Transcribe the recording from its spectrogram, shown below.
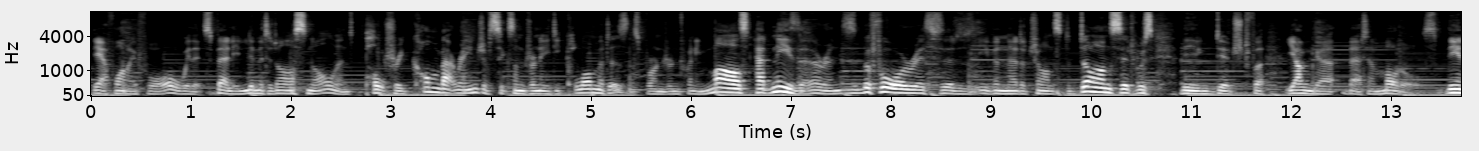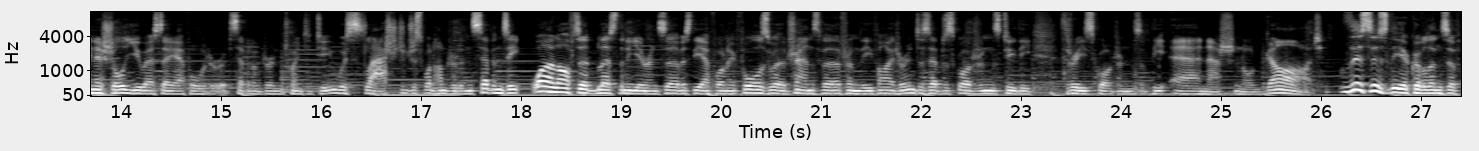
The F-104, with its fairly limited arsenal and paltry combat range of 680 kilometers, that's 420 miles, had neither, and before it even had a chance to dance, it was being ditched for younger, better models. The initial USAF order of 722 was slashed to just 170, while after less than a year in service, the F-104s were transferred from the fighter interceptor squadrons to the three squadrons of the Air National Guard. This is the equivalent of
